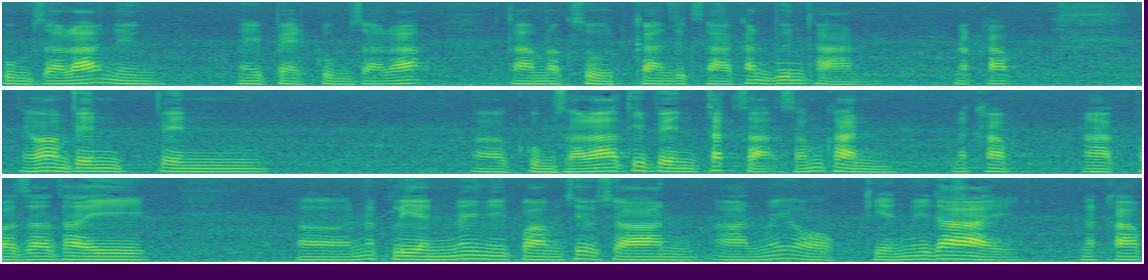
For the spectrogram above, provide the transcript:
กลุ่มสาระหนึ่งใน 8 กลุ่มสาระตามหลักสูตรการศึกษาขั้นพื้นฐานนะครับ แต่ว่ามันเป็นเป็นกลุ่มสาระที่เป็นทักษะสำคัญนะครับ หากภาษาไทย นักเรียนไม่มีความเชี่ยวชาญ อ่านไม่ออกเขียนไม่ได้นะครับ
